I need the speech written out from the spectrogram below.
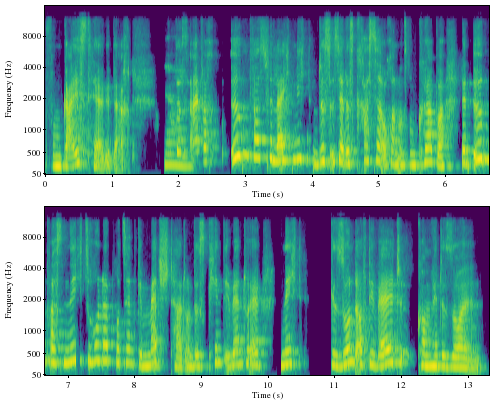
vom Geist her gedacht. Ja. Dass einfach irgendwas vielleicht nicht, das ist ja das Krasse auch an unserem Körper, wenn irgendwas nicht zu 100 Prozent gematcht hat und das Kind eventuell nicht gesund auf die Welt kommen hätte sollen,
